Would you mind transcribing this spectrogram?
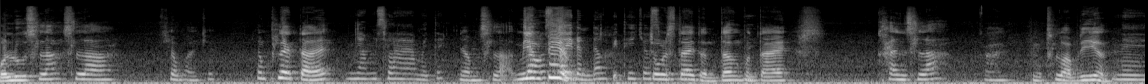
មលូស្លាស្លាខ្ញុំអីគេ ខ្ញុំភ្លេចតែ ញ៉ាំស្លាមិនទេ ញ៉ាំស្លាមាន ចូល ពី ស្ដីដណ្ដឹងពិធីចូល ចូលស្ដីដណ្ដឹងប៉ុន្តែខាន់ស្លាហើយខ្ញុំធ្លាប់រៀន នេះ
